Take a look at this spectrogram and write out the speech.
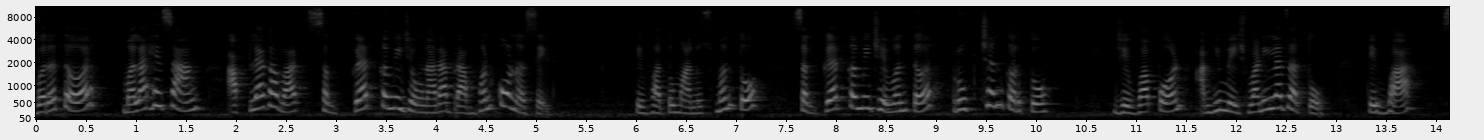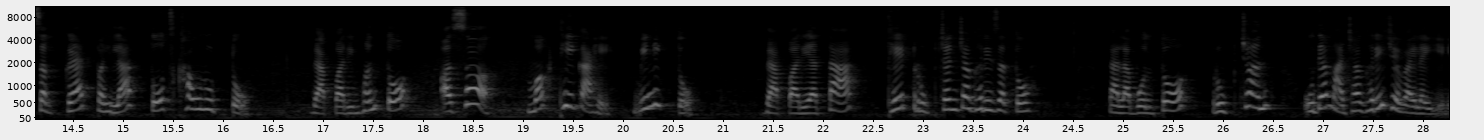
बरं तर मला हे सांग आपल्या गावात सगळ्यात कमी जेवणारा ब्राह्मण कोण असेल? तेव्हा तो माणूस म्हणतो सगळ्यात कमी जेवण तर रूपचंद करतो. जेव्हा पण आम्ही मेजवानीला जातो तेव्हा सगळ्यात पहिला तोच खाऊन उठतो. व्यापारी म्हणतो असं मग ठीक आहे मी निघतो. व्यापारी आता थेट रूपचंदच्या घरी जातो. त्याला बोलतो रूपचंद उद्या माझ्या घरी जेवायला ये.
